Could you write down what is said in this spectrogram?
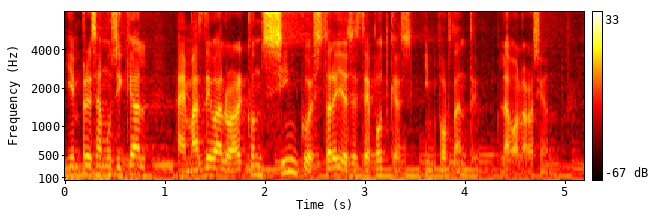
y empresa musical, además de valorar con 5 estrellas este podcast. Importante, la valoración.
